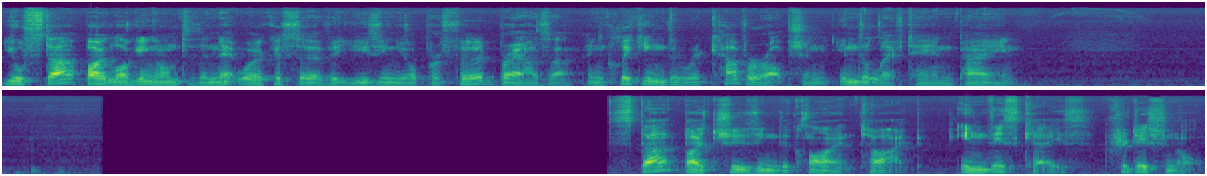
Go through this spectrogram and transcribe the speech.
You'll start by logging onto the NetWorker server using your preferred browser and clicking the Recover option in the left-hand pane. Start by choosing the client type, in this case, traditional.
